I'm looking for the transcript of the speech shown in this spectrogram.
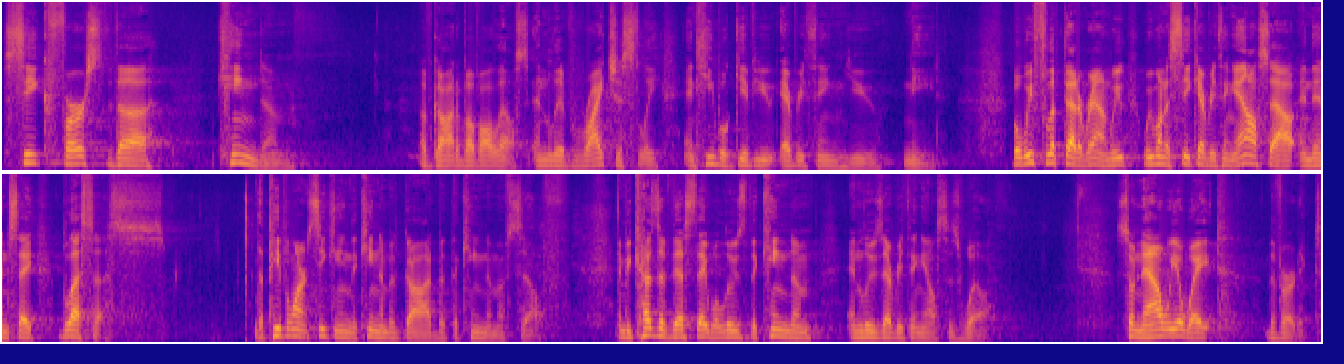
Seek first the kingdom, of God above all else and live righteously, and He will give you everything you need. But we flip that around. We, we want to seek everything else out and then say, Bless us. The people aren't seeking the kingdom of God, but the kingdom of self. And because of this, they will lose the kingdom and lose everything else as well. So now we await the verdict.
